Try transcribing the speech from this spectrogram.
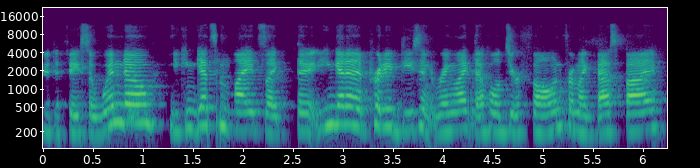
Good to face a window. You can get some lights like the, you can get a pretty decent ring light that holds your phone from like Best Buy.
